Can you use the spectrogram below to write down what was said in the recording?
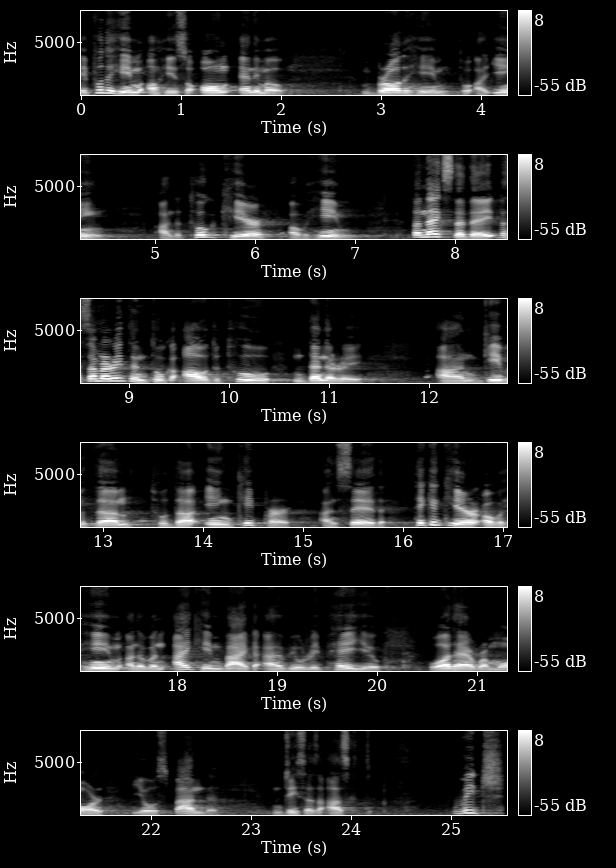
he put him on his own animal, brought him to an inn, and took care of him. The next day, the Samaritan took out two denarii and gave them to the innkeeper and said, Take care of him, and when I came back, I will repay you whatever more you spend. Jesus asked, Which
